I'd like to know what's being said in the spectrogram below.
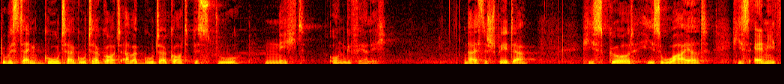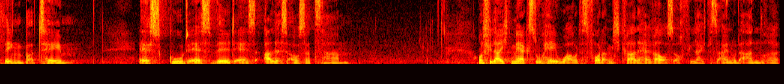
Du bist ein guter, guter Gott, aber guter Gott bist du nicht ungefährlich. Und da heißt es später, He's good, he's wild, he's anything but tame. Er ist gut, er ist wild, er ist alles außer zahm. Und vielleicht merkst du, hey, wow, das fordert mich gerade heraus, auch vielleicht das ein oder andere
